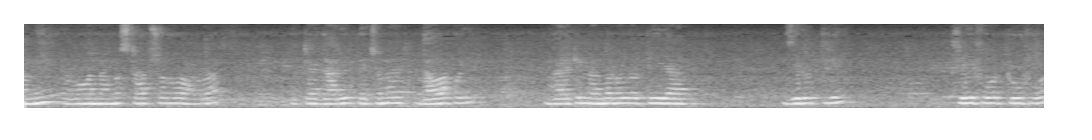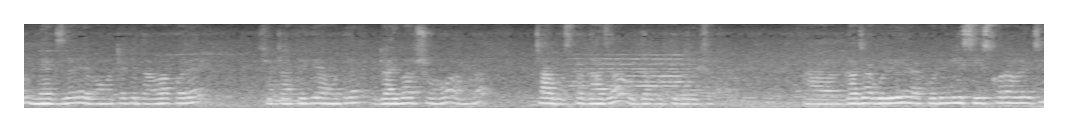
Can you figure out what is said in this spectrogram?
আমি এবং অন্যান্য স্টাফ সহ আমরা একটা গাড়ির পেছনে ধাওয়া করি। গাড়িটির নাম্বার হলো T R zero three three four two four Max গাড়ি এবং এটাকে দাওয়া করে সেটা থেকে আমাদের ড্রাইভার সহ আমরা চার বস্তা গাঁজা উদ্ধার করতে পেরেছি। গাঁজাগুলি অ্যাকর্ডিংলি সিজ করা হয়েছে।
